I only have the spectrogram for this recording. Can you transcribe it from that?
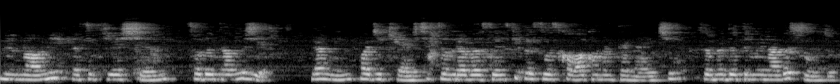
Meu nome é Sofia Chan, sou do oitavo G. Para mim, podcasts são gravações que pessoas colocam na internet sobre um determinado assunto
